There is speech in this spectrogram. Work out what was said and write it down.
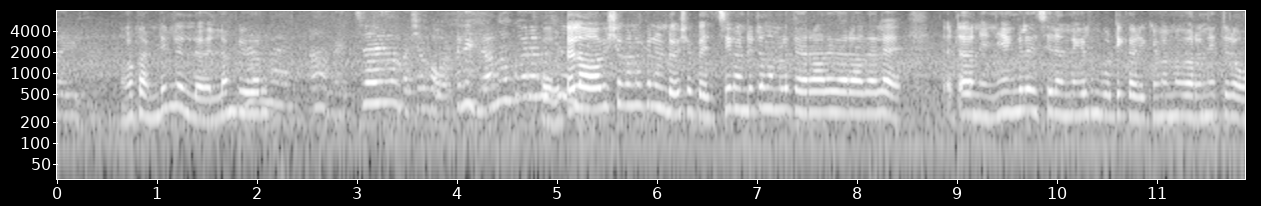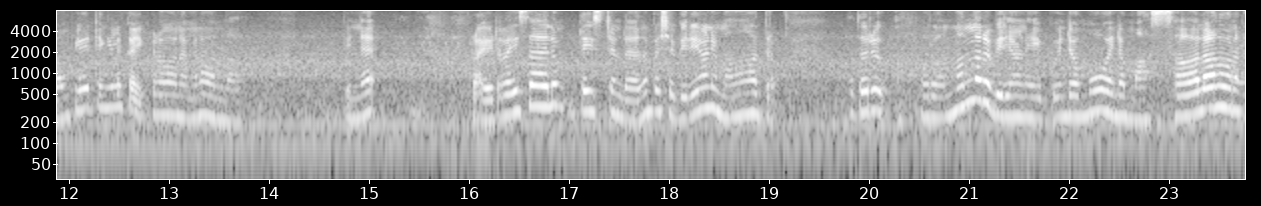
വഴി. നമ്മൾ കണ്ടില്ലല്ലോ എല്ലാം പ്യുവർ ഹോട്ടൽ ആവശ്യ കണക്കിനുണ്ട് ഹോട്ടൽ പക്ഷെ വെജ് കണ്ടിട്ട് നമ്മൾ കയറാതെ കയറാതെ അല്ലേ? ചേട്ടാ പറഞ്ഞു, ഇനിയെങ്കിലും ഇച്ചിരി എന്തെങ്കിലും കൂട്ടി കഴിക്കണം എന്ന് പറഞ്ഞിട്ട് ഒരു ഓംപ്ലേറ്റ് എങ്കിലും കഴിക്കണമെന്ന് അങ്ങനെ വന്നത്. പിന്നെ ഫ്രൈഡ് റൈസ് ആയാലും ടേസ്റ്റ് ഉണ്ടായിരുന്നു. പക്ഷെ ബിരിയാണി മാത്രം. അതൊരു ഒരു ഒന്നൊന്നര ബിരിയാണി ആയിപ്പോൾ എന്റെ അമ്മോ അതിന്റെ മസാല എന്ന് പറഞ്ഞാൽ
